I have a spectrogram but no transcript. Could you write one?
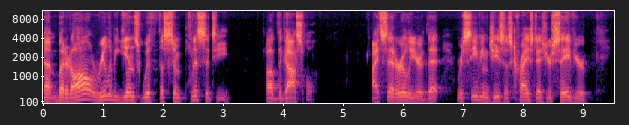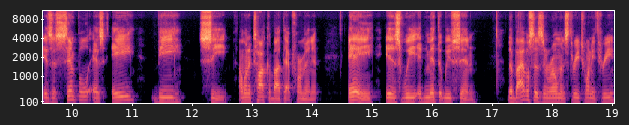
Uh, but it all really begins with the simplicity of the gospel. I said earlier that receiving Jesus Christ as your Savior is as simple as A, B, C. I want to talk about that for a minute. A is we admit that we've sinned. The Bible says in Romans 3:23,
